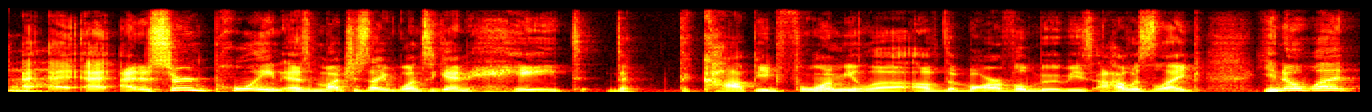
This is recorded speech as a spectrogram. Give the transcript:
I, I, at a certain point, as much as I once again hate the, the copied formula of the Marvel movies, I was like, you know what?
